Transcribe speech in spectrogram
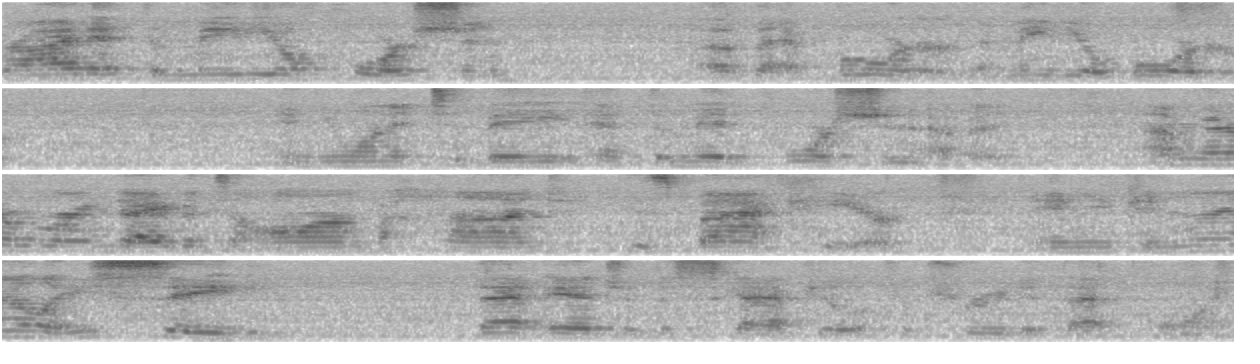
right at the medial portion of that border, the medial border. And you want it to be at the mid portion of it. I'm going to bring David's arm behind his back here and you can really see that edge of the scapula protrude at that point.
